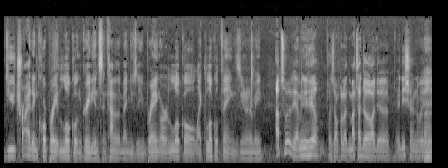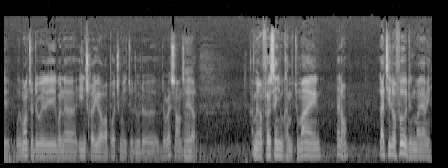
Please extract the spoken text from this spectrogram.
Do you try to incorporate local ingredients in kind of the menus that you bring, or local like local things? You know what I mean? Absolutely. I mean, here, for example, at Matador, the edition, we, Uh-huh. we wanted to do really, when uh, Ian Schrager approached me to do the, the restaurants Uh-huh. here, I mean, the first thing will come to mind, you know, Latino food in Miami.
